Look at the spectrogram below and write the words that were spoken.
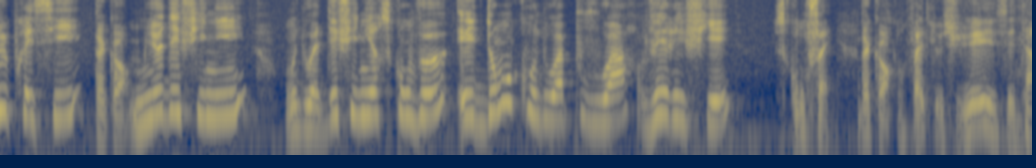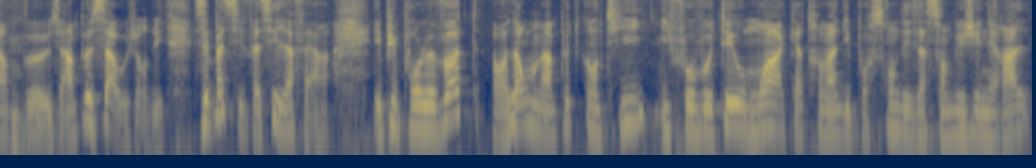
plus précis, mieux défini, on doit définir ce qu'on veut, et donc on doit pouvoir vérifier ce qu'on fait. D'accord. En fait, le sujet, c'est un peu, c'est un peu ça aujourd'hui. C'est pas si facile à faire. Hein. Et puis pour le vote, alors là, on met un peu de quanti. Il faut voter au moins à 90% des assemblées générales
